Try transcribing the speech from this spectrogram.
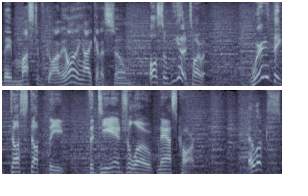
They must have gone. The only thing I can assume. Also, we got to talk about where did they dust up the the DeAngelo NASCAR? It looks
